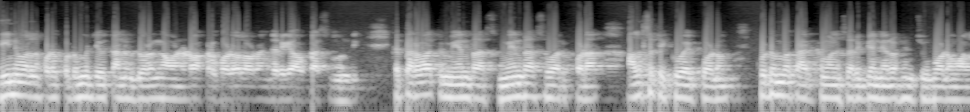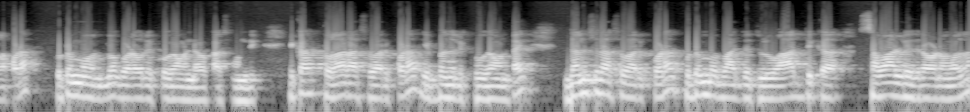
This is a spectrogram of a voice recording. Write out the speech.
దీనివల్ల కూడా కుటుంబ జీవితానికి దూరంగా ఉండడం అక్కడ గొడవలు అవడం జరిగే అవకాశం ఉంది. ఇక తర్వాత మేన్ రాశి మేన్ రాశి వారికి కూడా అలసట ఎక్కువైపోవడం కుటుంబ కార్యక్రమాలను సరిగ్గా నిర్వహించకపోవడం వల్ల కూడా కుటుంబంలో గొడవలు ఎక్కువగా ఉండే అవకాశం ఉంది. ఇక తులారాశి వారికి కూడా ఇబ్బందులు ఎక్కువగా ఉంటాయి. ధనుసు రాశి వారికి కూడా కుటుంబ బాధ్యతలు ఆర్థిక సవాళ్ళు ఎదురవడం వల్ల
